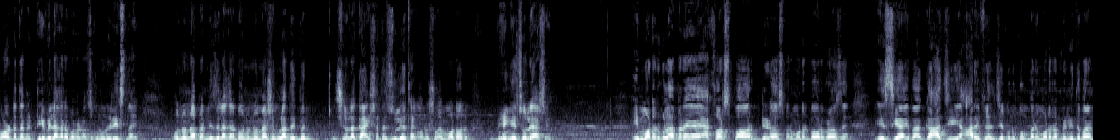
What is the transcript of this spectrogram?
মোটরটা দেখেন টেবিল আকারে বসানো আছে, কোনো রিস্ক নাই। অন্য অন্য আপনার নিজের এলাকার বা অন্য অন্য মেশিনগুলো দেখবেন সেগুলো গায়ের সাথে ঝুলে থাকে, অনেক সময় মোটর ভেঙে চলে আসে। এই মোটরগুলো আপনার এক হর্স পাওয়ার দেড় হর্স পাওয়ার মোটর ব্যবহার করা আছে। এসিআই বা গাজি আরএফএল যে কোনো কোম্পানির মোটর আপনি নিতে পারেন।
